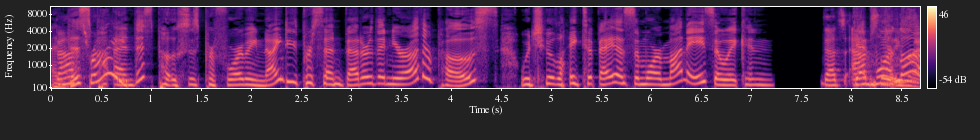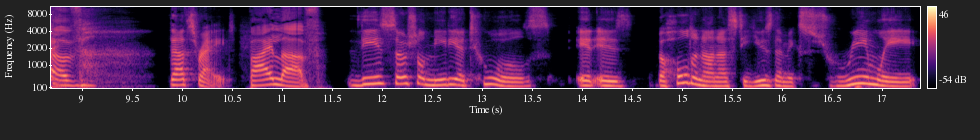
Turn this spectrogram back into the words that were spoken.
and That's this right. and this post is performing 90% better than your other posts. Would you like to pay us some more money so it can that's get more absolutely right love? that's right Buy love. these social media tools, it is beholden on us to use them extremely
